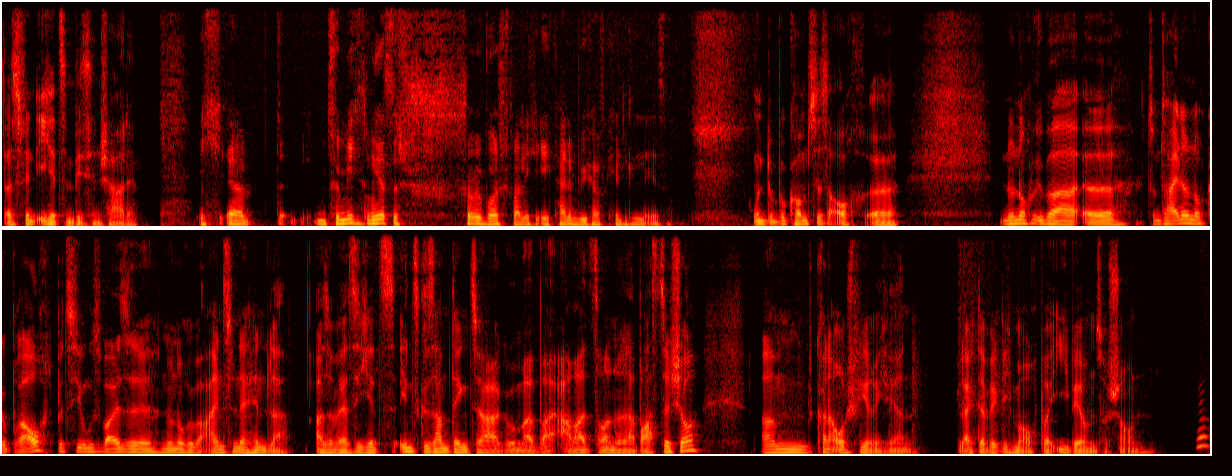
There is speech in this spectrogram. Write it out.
Das finde ich jetzt ein bisschen schade. Ich, äh, für mich, mir ist es schön wurscht, weil ich eh keine Bücher auf Kindle lese. Und du bekommst es auch äh, nur noch über, äh, zum Teil nur noch gebraucht, beziehungsweise nur noch über einzelne Händler. Also wer sich jetzt insgesamt denkt, ja, guck mal, bei Amazon oder passt schon, ähm, kann auch schwierig werden. Vielleicht da wirklich mal auch bei Ebay und so schauen. Ja.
